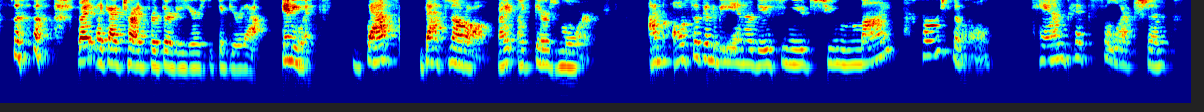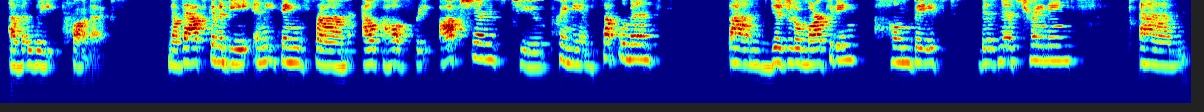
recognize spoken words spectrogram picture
right? Like I tried for 30 years to figure it out. Anyway, that's that's not all, right? Like there's more. I'm also going to be introducing you to my personal handpicked selection of elite products. Now, that's going to be anything from alcohol free options to premium supplements um, digital marketing, home based business training. Um,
